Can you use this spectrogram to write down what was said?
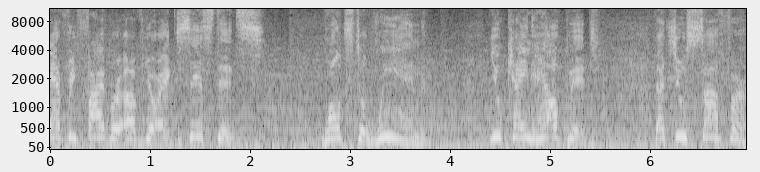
every fiber of your existence wants to win. You can't help it that you suffer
